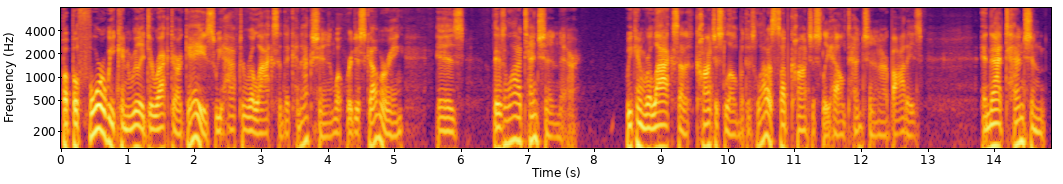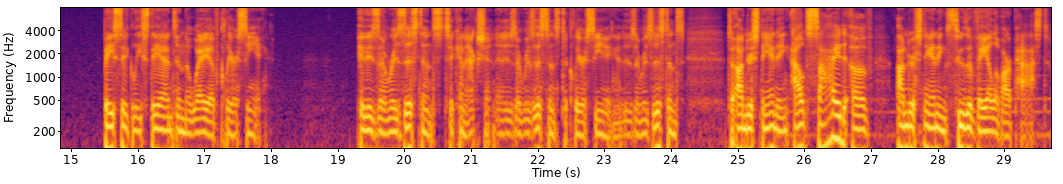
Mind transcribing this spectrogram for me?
But before we can really direct our gaze, we have to relax into connection. And what we're discovering is there's a lot of tension in there. We can relax at a conscious level, but there's a lot of subconsciously held tension in our bodies. And that tension basically stands in the way of clear seeing. It is a resistance to connection. It is a resistance to clear seeing. It is a resistance to understanding outside of understanding through the veil of our past.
